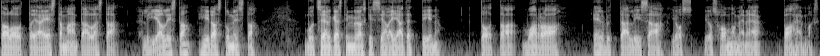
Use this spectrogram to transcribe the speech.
taloutta ja estämään tällaista liiallista hidastumista, mutta selkeästi myöskin siellä jätettiin tota, varaa elvyttää lisää, jos, jos homma menee pahemmaksi.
